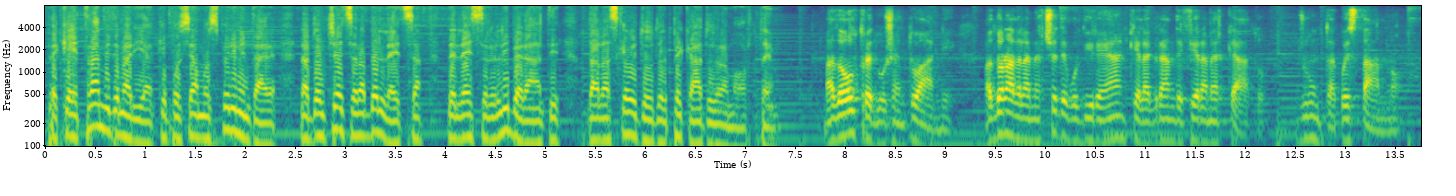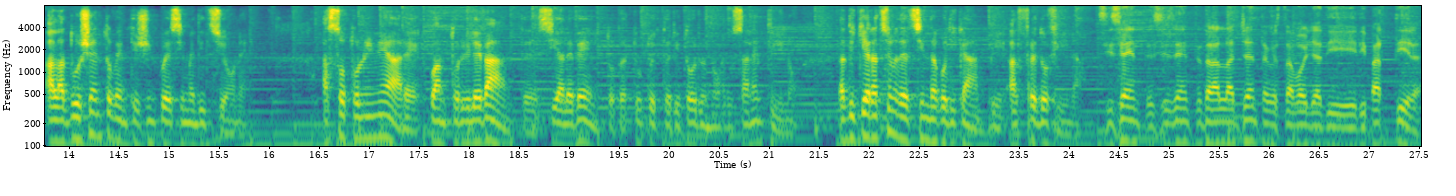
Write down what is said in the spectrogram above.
perché è tramite Maria che possiamo sperimentare la dolcezza e la bellezza dell'essere liberati dalla schiavitù del peccato e della morte. Ma da oltre 200 anni Madonna della Mercede vuol dire anche la grande fiera mercato, giunta quest'anno alla 225 edizione. A sottolineare quanto rilevante sia l'evento per tutto il territorio nord-salentino, la dichiarazione del sindaco di Campi, Alfredo Fina. Si sente, si sente tra la gente questa voglia di ripartire,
